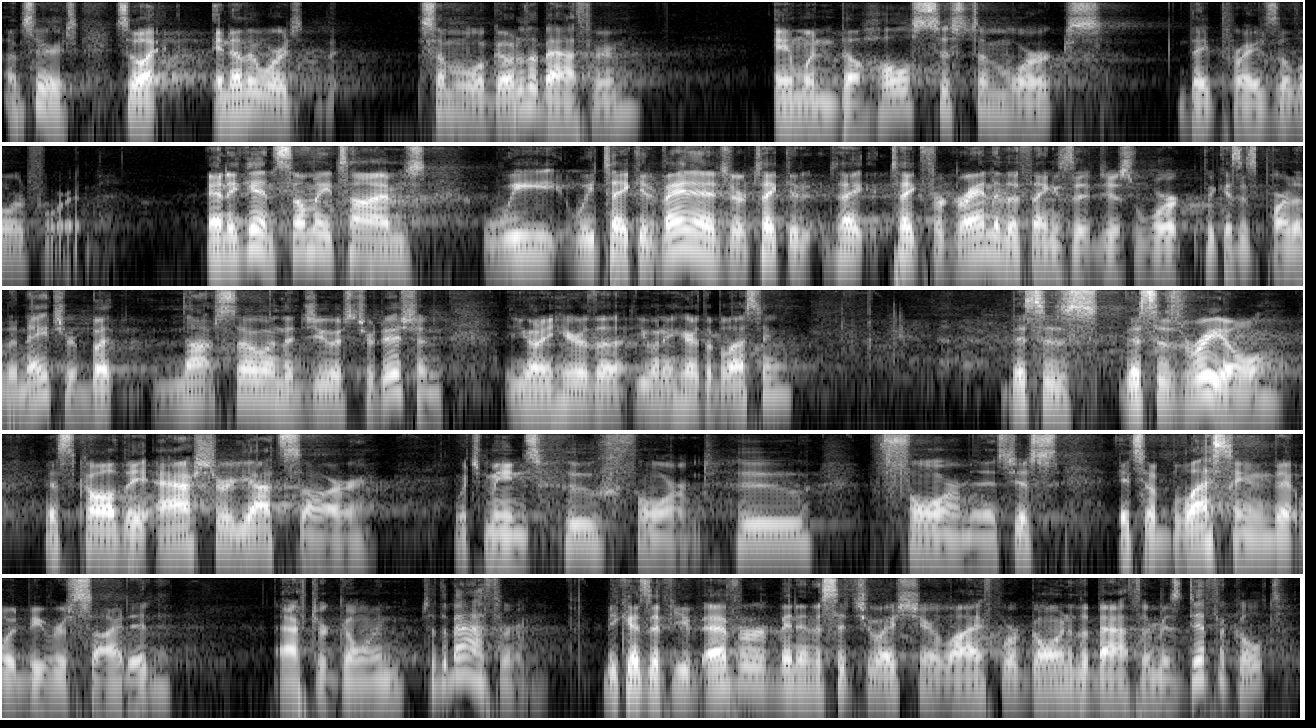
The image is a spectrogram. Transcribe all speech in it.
I'm serious. So, like, in other words, someone will go to the bathroom, and when the whole system works, they praise the Lord for it. And again, so many times we, we take advantage or take, take, take for granted the things that just work because it's part of the nature, but not so in the Jewish tradition. You want to hear the, you want to hear the blessing? This is, this is real. It's called the Asher Yatzar, which means who formed. Who formed. And it's just, it's a blessing that would be recited after going to the bathroom. Because if you've ever been in a situation in your life where going to the bathroom is difficult,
